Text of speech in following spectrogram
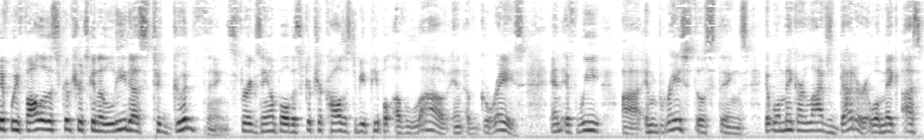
If we follow the scripture, it's going to lead us to good things. For example, the scripture calls us to be people of love and of grace. And if we uh, embrace those things, it will make our lives better. It will make us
